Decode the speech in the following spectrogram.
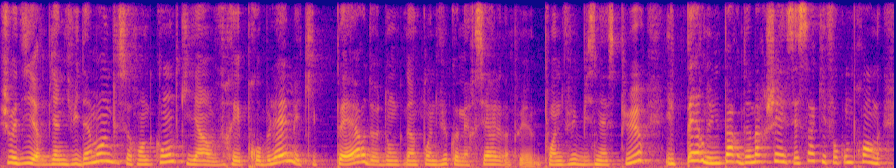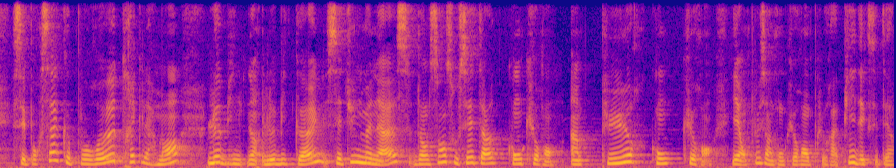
Je veux dire, bien évidemment, ils se rendent compte qu'il y a un vrai problème et qu'ils perdent, donc d'un point de vue commercial, d'un point de vue business pur, ils perdent une part de marché. C'est ça qu'il faut comprendre. C'est pour ça que pour eux, très clairement, le, Bitcoin, c'est une menace dans le sens où c'est un concurrent, un pur concurrent. Et en plus, un concurrent plus rapide, etc.,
